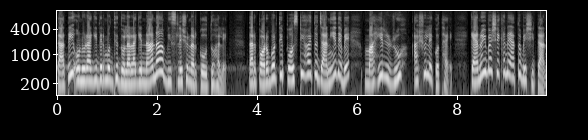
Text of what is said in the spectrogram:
তাতেই অনুরাগীদের মধ্যে দোলা লাগে নানা বিশ্লেষণ আর কৌতূহলে। তার পরবর্তী পোস্টটি হয়তো জানিয়ে দেবে মাহির রুহ আসলে কোথায়। কেনই বা সেখানে এত বেশি টান?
